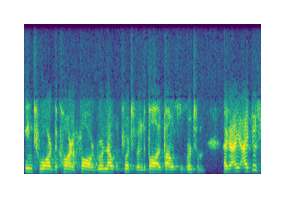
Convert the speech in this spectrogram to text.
in toward the corner forward, run out in front of him, and the ball bounces in front of him. Like I, I just,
